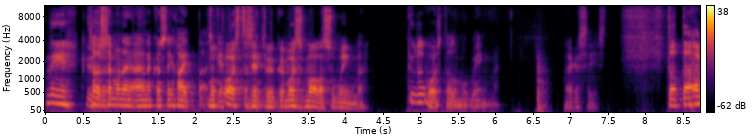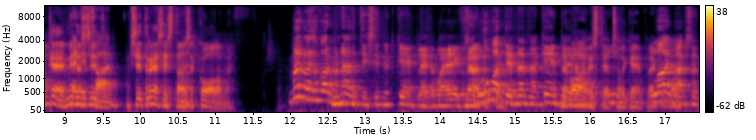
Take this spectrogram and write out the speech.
niin, Se kyllä olisi semmoinen ainakaan se ei haittaisi. Mutta oista sit pyykkä, voisis mä olla sun wingman. Kyllä se voisi olla mun wingman. Aika siisti. Tota, okei, okay, miten sit, Anytime. sit Resistance 3? Mä en ole ihan varma, näytettiinkö siitä nyt gameplaytä vai ei, koska Näytettiin. luvattiin, että näytetään gameplaytä. Ne vahvisti, että se oli gameplaytä. Live, action,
